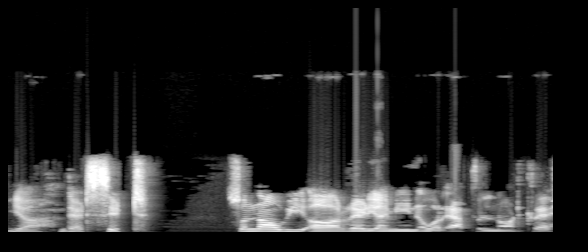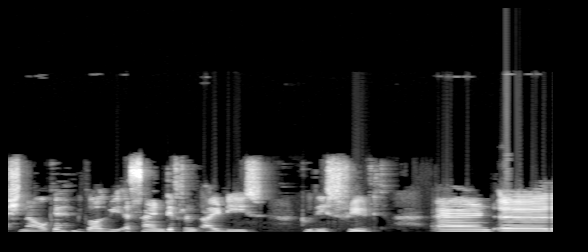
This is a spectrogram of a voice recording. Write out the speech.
Yeah that's it. So now we are ready. I mean our app will not crash now okay? Because we assign different ids to these fields and uh,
